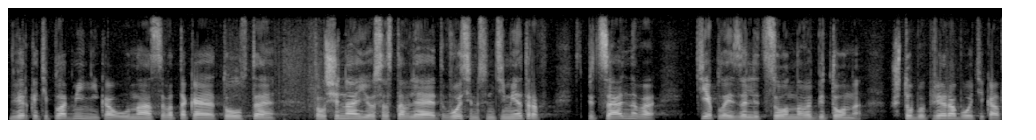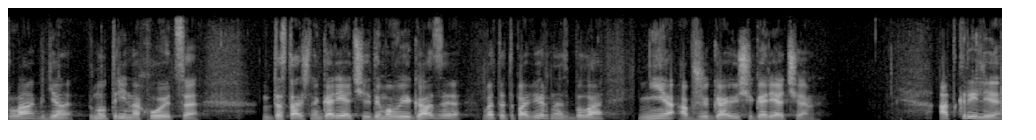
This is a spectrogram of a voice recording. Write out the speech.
Дверка теплообменника у нас вот такая толстая, толщина ее составляет 8 сантиметров специального теплоизоляционного бетона, чтобы при работе котла, где внутри находится достаточно горячие дымовые газы, вот эта поверхность была не обжигающе горячая. Открыли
